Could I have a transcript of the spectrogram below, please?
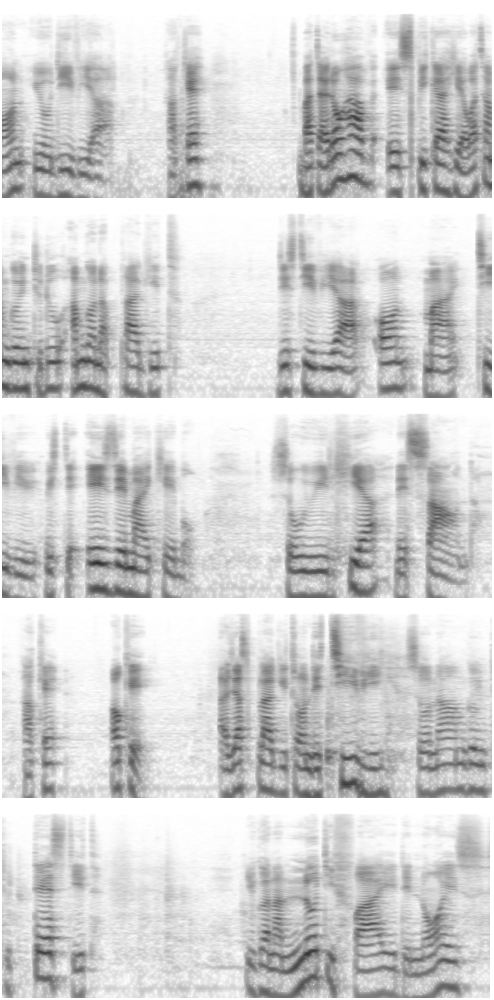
on your DVR okay? But I don't have a speaker here. What I'm going to do I'm gonna plug it this DVR on my TV with the HDMI cable so we will hear the sound. Okay? Okay. I just plug it on the TV so now I'm going to test it. You're gonna notify the noise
